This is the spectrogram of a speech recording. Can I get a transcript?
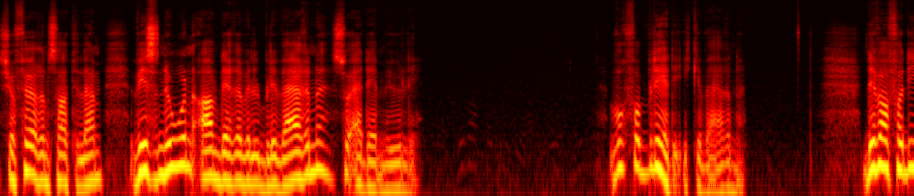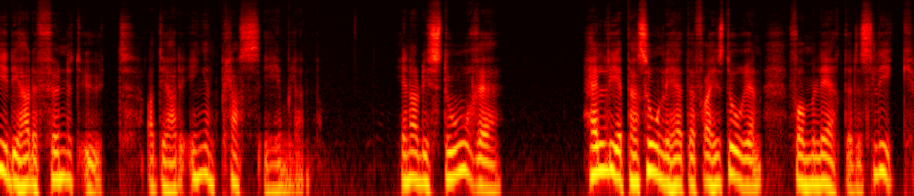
Sjåføren sa til dem, hvis noen av dere vil bli værende, så er det mulig. Hvorfor ble de ikke værende? Det var fordi de hadde funnet ut at de hadde ingen plass i himmelen. En av de store, hellige personligheter fra historien formulerte det slik.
